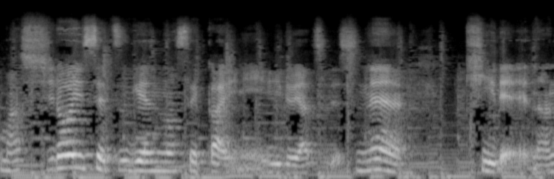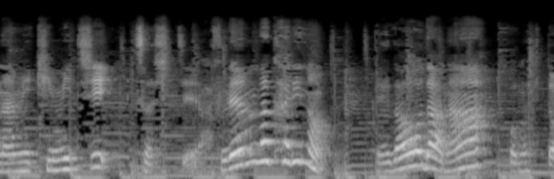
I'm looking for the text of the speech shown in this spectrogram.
真っ白い雪原の世界にいるやつですね。綺麗な並木道、そして溢れんばかりの笑顔だな、この人。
